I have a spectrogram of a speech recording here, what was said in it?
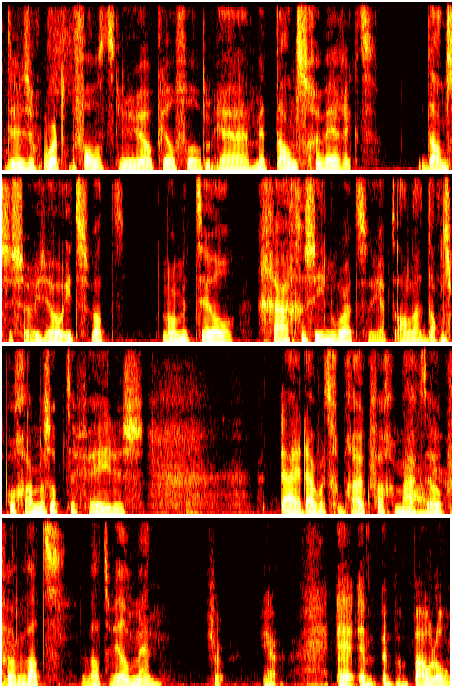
dus er wordt bijvoorbeeld nu ook heel veel uh, met dans gewerkt. Dans is sowieso iets wat momenteel graag gezien wordt. Je hebt alle dansprogramma's op tv, dus ja, daar wordt gebruik van gemaakt oh, ook. Van wat, wat wil men. Zo, ja. Eh, eh, Paulo,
